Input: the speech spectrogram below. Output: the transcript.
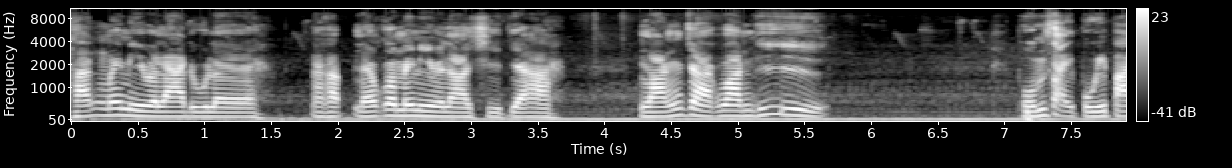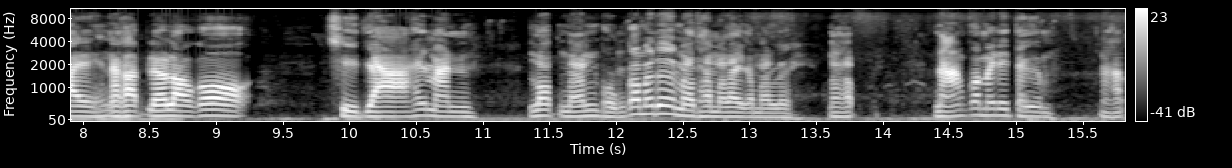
ทั้งไม่มีเวลาดูแลนะครับ แล้วก็ไม่มีเวลาฉีดยา หลังจากวันที่ ผมใส่ปุ๋ยไปนะครับ แล้วเราก็ฉีดยาให้มันรอบนั้น ผมก็ไม่ได้มาทำอะไรกับมันเลยนะครับ น้ำก็ไม่ได้เติมนะครับ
